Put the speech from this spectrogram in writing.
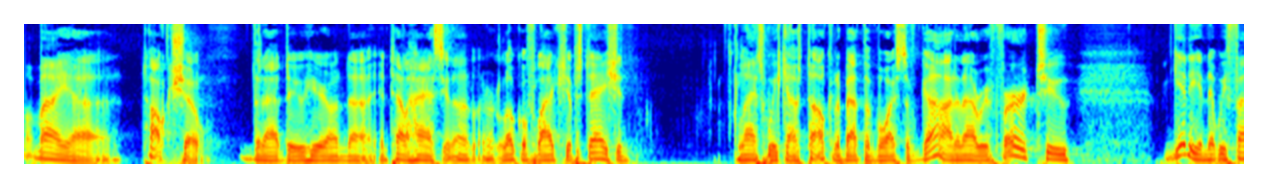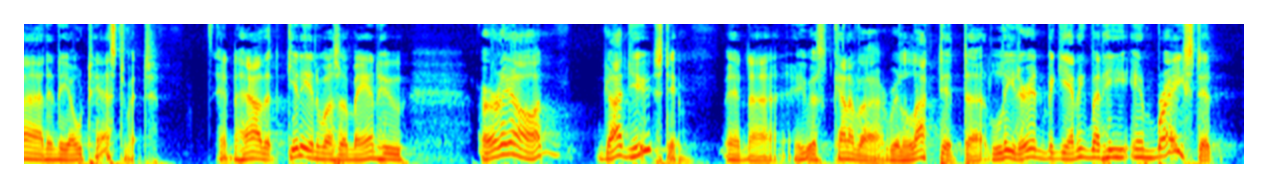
on my uh, talk show that I do here on uh, in Tallahassee, our local flagship station. Last week I was talking about the voice of God, and I referred to Gideon that we find in the Old Testament, and how that Gideon was a man who, early on, God used him, and uh, he was kind of a reluctant uh, leader in the beginning, but he embraced it.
